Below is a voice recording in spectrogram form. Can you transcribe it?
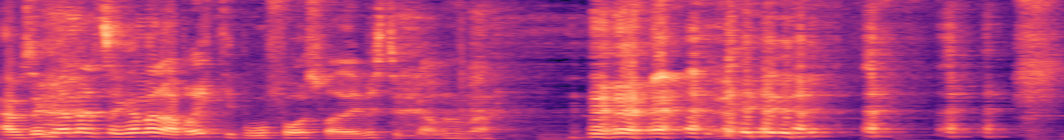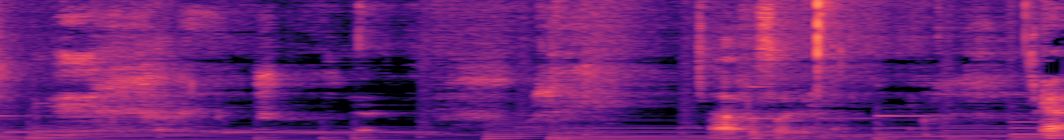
Jamen, så kan man, så kan man oprigtigt bruge forsvaret. Jeg vidste ikke, hvor gammel hun var. Ja, for sig. Ja.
